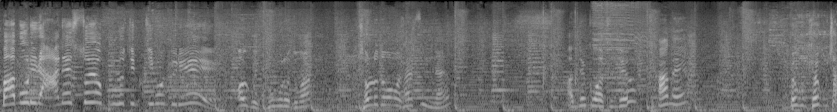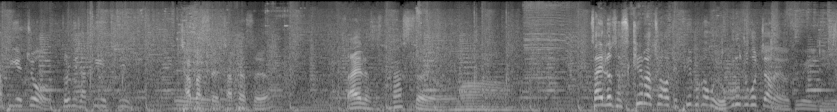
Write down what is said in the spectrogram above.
마무리를 안 했어요 블루팀 팀원들이. 아이고 공으로 도망? 절로 도망을 살수 있나요? 안 될 것 같은데요? 사네. 결국 결국 잡히겠죠. 돌비 잡히겠지. 네. 잡았어요. 잡혔어요. 사일러스 살았어요. 와. 사일러스 스킬 맞춰가지고 피복하고 욕으로 죽었잖아요 스웨인이.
